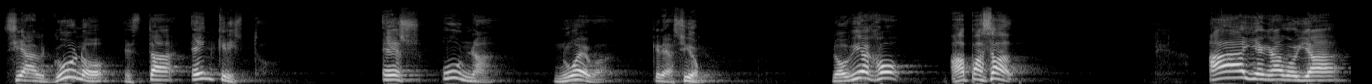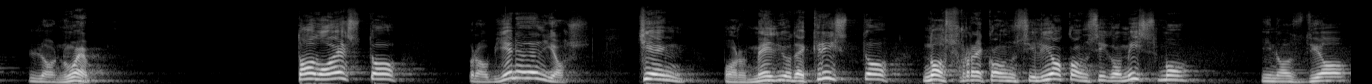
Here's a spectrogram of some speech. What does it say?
si alguno está en Cristo, es una nueva creación. Lo viejo ha pasado. Ha llegado ya lo nuevo. Todo esto proviene de Dios, quien por medio de Cristo nos reconcilió consigo mismo y nos dio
